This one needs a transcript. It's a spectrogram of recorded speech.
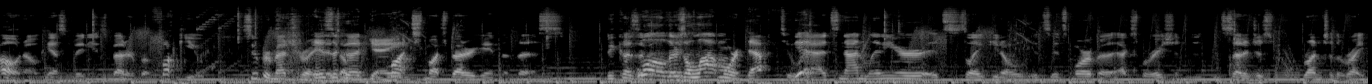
"Oh no, Castlevania is better," but fuck you. Super Metroid Is is, a good game. much much better game than this because Well, there's a lot more depth to it. yeah, it's non-linear. It's like you know, it's it's more of an exploration instead of just run to the right.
